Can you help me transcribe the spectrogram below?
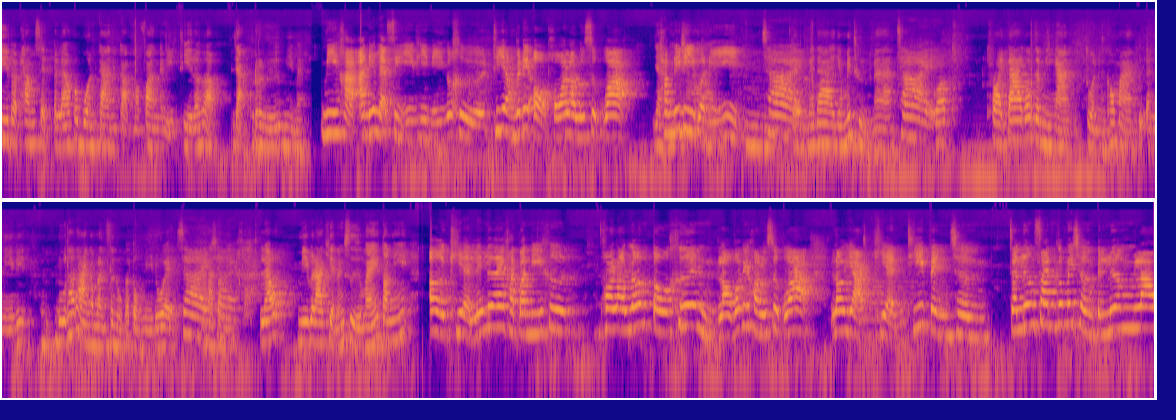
มีแบบทำเสร็จไปแล้วกระบวนการกลับมาฟังกันอีกทีแล้วแบบอยากรื้อมีไหมมีค่ะ อันนี้แหละ 4 EP นี้ก็คือที่ยังไม่ได้ออกเพราะว่าเรารู้สึกว่ายังทำได้ไม่ดีใช่กว่านี้อีกอืมใช่ยังไม่ได้ยังไม่ถึงนะคะใช่ก็ทรอยก้าก็จะมีงานอีกตัวหนึ่งเข้ามาคืออันนี้นี่ดูท่าทางกำลังสนุกกับตรงนี้ด้วยใช่นะคะตอนใช่นี้ค่ะแล้วมีเวลาเขียนหนังสือไหมตอนนี้เออเขียนเรื่อยๆค่ะ ตอนนี้คือ พอเราเริ่มโตขึ้น เราก็มีความรู้สึกว่าเราอยากเขียนที่เป็นเชิง จะเรื่องสั้นก็ไม่เชิงเป็นเรื่องเล่า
